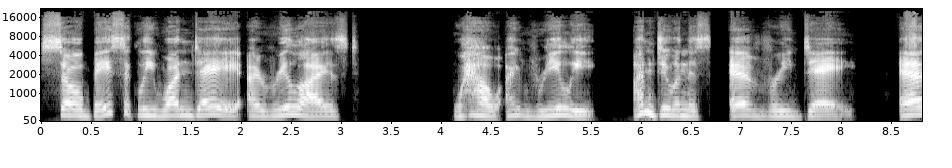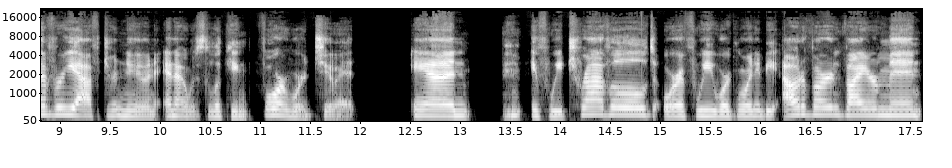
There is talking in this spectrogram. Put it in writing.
so basically, one day I realized, wow, I really, I'm doing this every day, every afternoon. And I was looking forward to it. And if we traveled or if we were going to be out of our environment,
